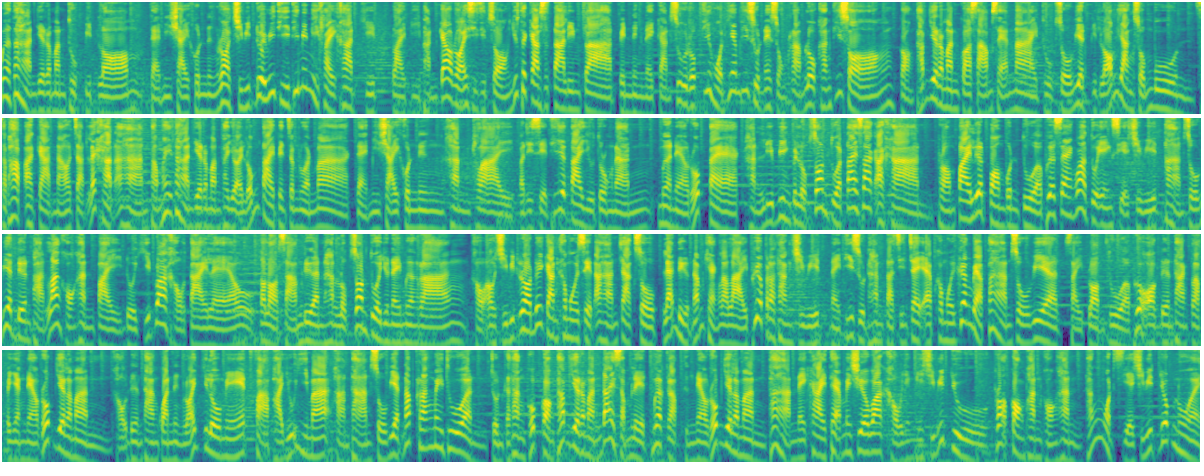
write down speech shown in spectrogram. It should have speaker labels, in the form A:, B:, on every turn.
A: เมื่อทหารเยอรมันถูกปิดล้อม แต่มีชายคนหนึ่งรอดชีวิตด้วยวิธีที่ไม่มีใครคาดคิด ปลายปี 1942 ยุทธการสตาลินกราด เป็นหนึ่งในการสู้รบที่โหดเหี้ยมที่สุดในสงครามโลกครั้งที่ 2 กองทัพเยอรมันกว่า 3 0 0แสนนาย ถูกโซเวียตปิดล้อมอย่างสมบูรณ์ สภาพอากาศหนาวจัดและขาดอาหารทำให้ทหารเยอรมันทยอยล้มตายเป็นจำนวนมาก แต่มีชายคนหนึ่งฮันคลายปฏิเสธที่จะตายอยู่ตรงนั้น เมื่อแนวรบแตกฮันรีบวิ่งไปหลบซ่อนตัวใต้ซากอาคาร พร้อมป้ายเลือดปลอมบนตัว เพื่อแซงว่าตัวเองเสียชีวิตทหารโซเวียตเดินผ่านร่างของฮันไป โดยคิดว่าเขาตายแล้ว ตลอด 3 เดือนฮันหลบซ่อนตัวอยู่ในเมืองร้าง เขาเอาชีวิตรอดด้วยการขโมยเศษอาหารจากศพ และดื่มน้ำแข็งละลายเพื่อประทังชีวิต ในที่สุดฮันตัดสินใจแอบขโมยเครื่องแบบทหารโซเวียต ใส่ปลอมตัวเพื่อออกเดินทางกลับไปยังแนวรบเยอรมัน เขาเดินทางกว่า 100 กิโลเมตร ฝ่าพายุหิมะ ผ่านทหารโซเวียตนับครั้งไม่ถ้วน จนกระทั่งพบกองทัพเยอรมันได้สำเร็จเมื่อกลับถึงแนวรบเยอรมัน ทหารในค่ายแทบไม่เชื่อว่าเขายังมีชีวิตอยู่ เพราะกองพันของฮันทั้งหมดเสียชีวิตยกหน่วย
